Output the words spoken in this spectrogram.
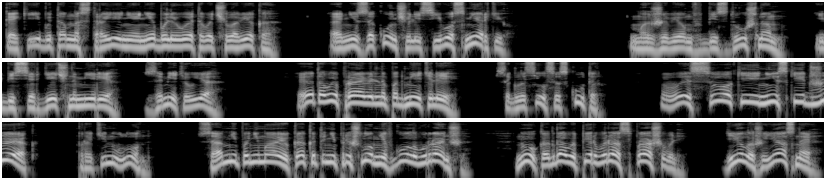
Какие бы там настроения не были у этого человека, они закончились его смертью. Мы живем в бездушном и бессердечном мире, заметил я. Это вы правильно подметили, согласился скутер. Высокий низкий Джек, протянул он. Сам не понимаю, как это не пришло мне в голову раньше. Ну, когда вы первый раз спрашивали, дело же ясное.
